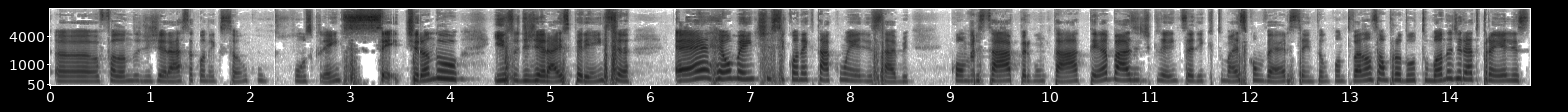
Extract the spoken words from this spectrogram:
uh, falando de gerar essa conexão com, com os clientes, se, tirando isso de gerar experiência, é realmente se conectar com eles, sabe? conversar, perguntar, ter a base de clientes ali que tu mais conversa. Então, quando tu vai lançar um produto, manda direto para eles.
